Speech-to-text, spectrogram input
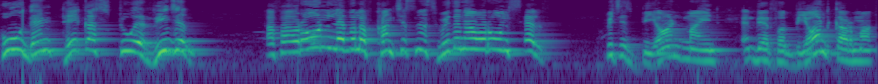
who then take us to a region of our own level of consciousness within our own self, which is beyond mind and therefore beyond karma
